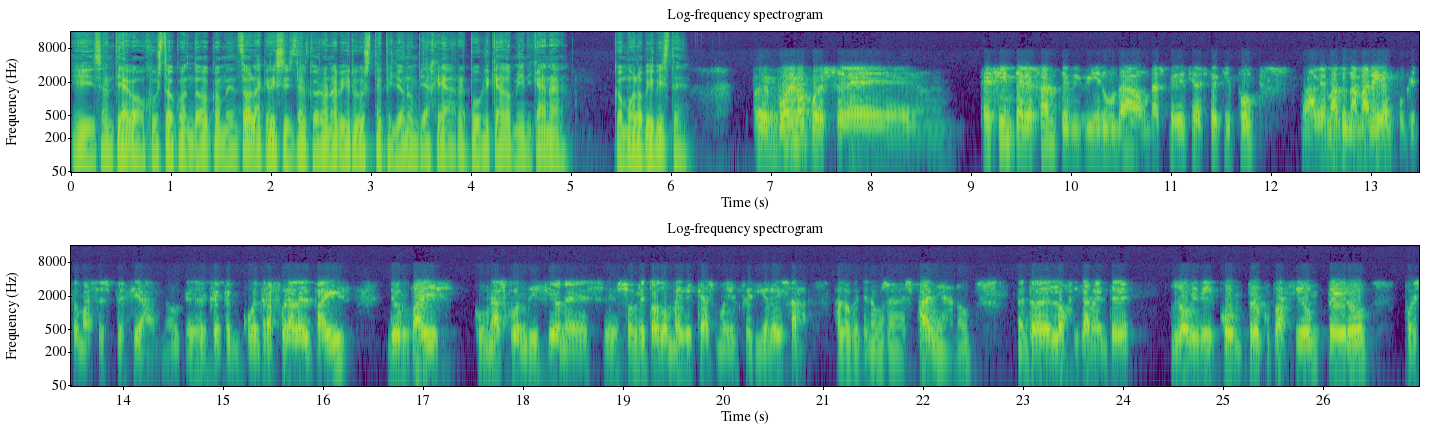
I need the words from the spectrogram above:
Y Santiago, justo cuando comenzó la crisis del coronavirus, te pilló en un viaje a República Dominicana. ¿Cómo lo viviste? Eh, bueno, pues eh, es interesante vivir una, una experiencia de este tipo, además de una manera un poquito más especial, ¿no? que es que te encuentras fuera del país, de un país con unas condiciones, eh, sobre todo médicas, muy inferiores a, a, lo que tenemos en España. ¿no? Entonces, lógicamente, lo viví con preocupación, pero pues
